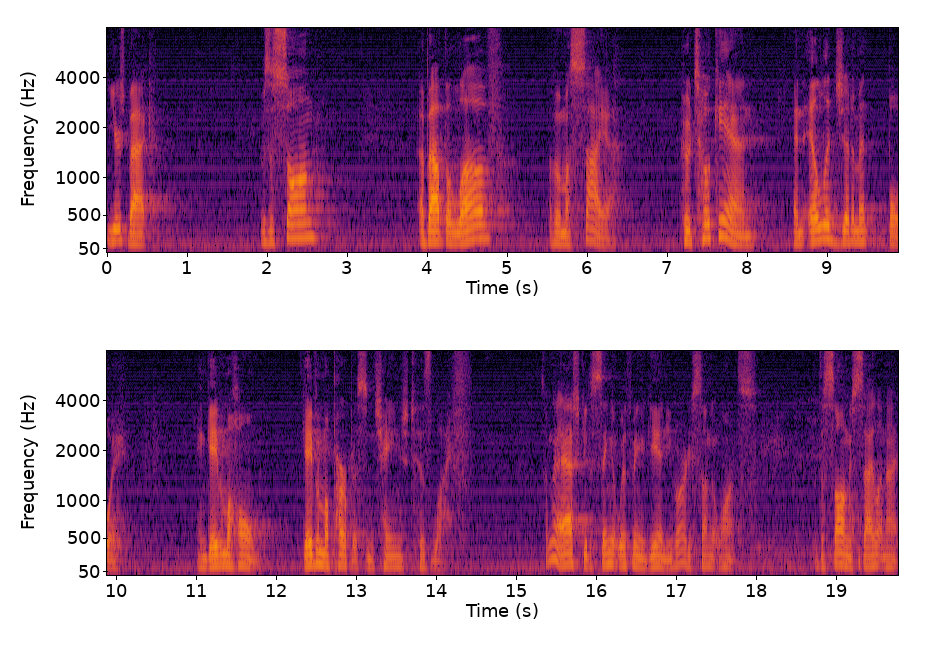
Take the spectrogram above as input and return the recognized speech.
years back. It was a song about the love of a Messiah who took in an illegitimate boy and gave him a home, gave him a purpose, and changed his life. So I'm going to ask you to sing it with me again. You've already sung it once. But the song is Silent Night.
